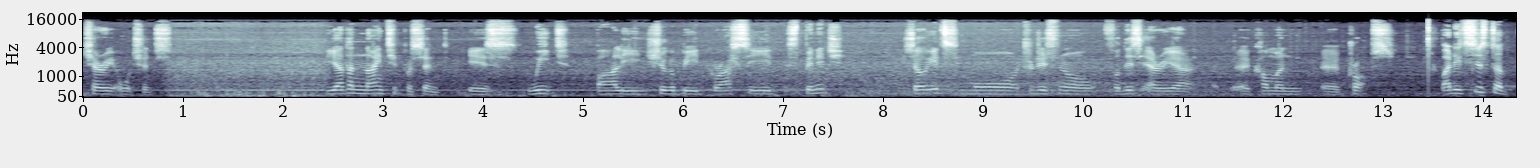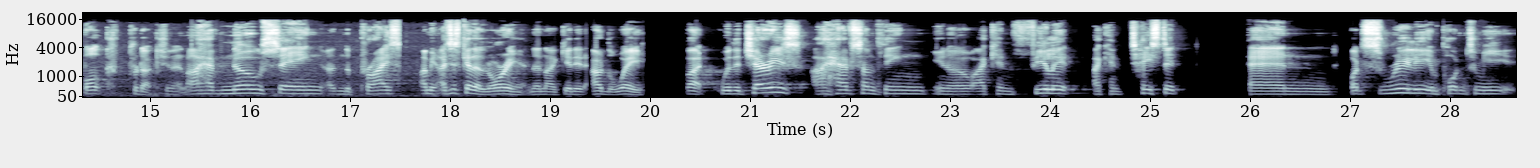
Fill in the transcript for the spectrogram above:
cherry orchards. The other 90% is wheat, barley, sugar beet, grass seed, spinach. So it's more traditional for this area uh, common uh, crops. But it's just a bulk production, and I have no saying on the price. I mean, I just get a lorry and then I get it out of the way. But with the cherries, I have something, you know, I can feel it, I can taste it. And what's really important to me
